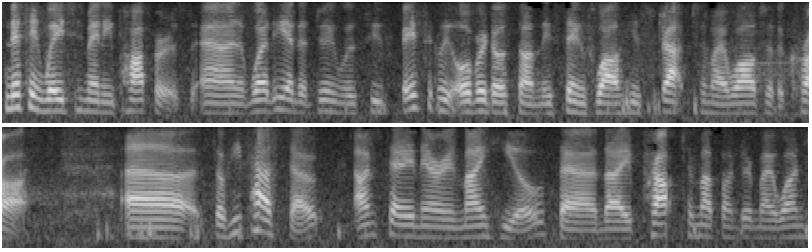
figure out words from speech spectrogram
sniffing way too many poppers. And what he ended up doing was he basically overdosed on these things while he's strapped to my wall to the cross. Uh, so he passed out. I'm sitting there in my heels, and I propped him up under my one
